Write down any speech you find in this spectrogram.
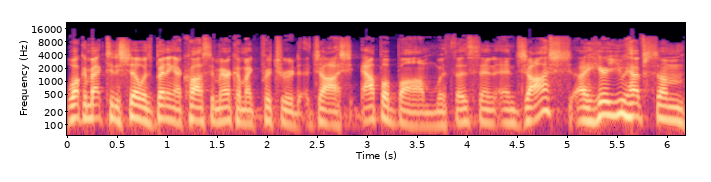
Welcome back to the show. It's Betting Across America. Mike Pritchard, Josh Applebaum with us. And, and Josh, I hear you have some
